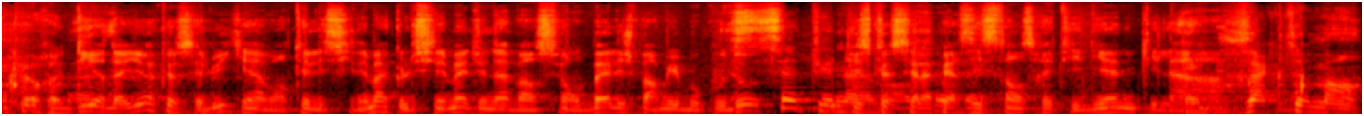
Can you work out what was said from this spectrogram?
On peut redire d'ailleurs que c'est lui qui a inventé le cinéma, que le cinéma est une invention belge parmi beaucoup d'autres, puisque c'est la persistance rétinienne qui l'a... Exactement.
